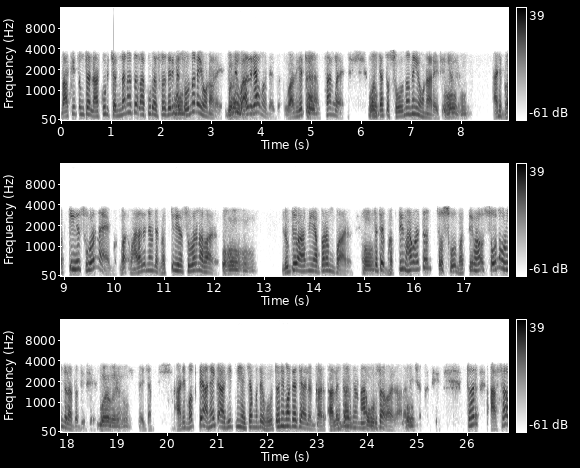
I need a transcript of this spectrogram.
बाकी तुमचं लाकूड चंदनाचं लाकूड असलं तरी ते हो. सोनं नाही होणार आहे. तुम्ही वाज घ्या मग त्याचं. वाज घेत हो. चांगलं आहे. हो. पण त्याचं सोनं नाही होणार आहे हो. हो. आणि भक्ती हे सुवर्ण आहे. महाराजांनी म्हटलं भक्ती हे सुवर्ण भार. हो हो. लुटू आम्ही अपरंपार. हो तर ते भक्तिभावाचं तो सो भक्तिभाव सोनं होऊन राहतं तिथे. बरोबर हो. त्याच्यात. आणि मग ते अनेक आगीतनी ह्याच्यामध्ये होतं आणि मग त्याचे अलंकार. अलंकार हा हो. पुढचा भाग आला हो. त्याच्यामध्ये. तर असा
